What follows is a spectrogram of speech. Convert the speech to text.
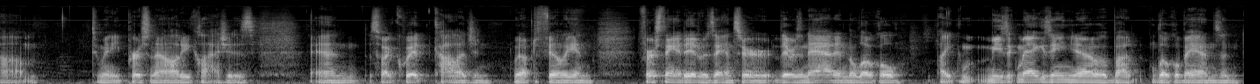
Um, too many personality clashes, and so I quit college and went up to Philly. And first thing I did was answer. There was an ad in the local like music magazine, you know, about local bands, and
